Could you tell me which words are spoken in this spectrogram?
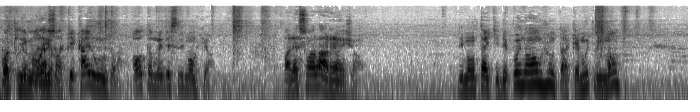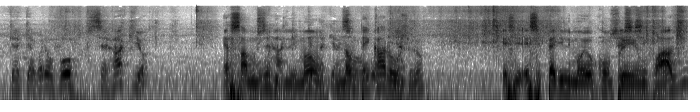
Quanto aqui, limão olha aí? Olha só, aqui cai uns, ó. Olha o tamanho desse limão aqui, ó. Parece uma laranja, ó. Limão tá aqui. Depois nós vamos juntar, que é muito limão. Que aqui agora eu vou serrar aqui, ó. Essa muda de limão não tem caroço, viu? Esse, esse pé de limão eu comprei em um vaso.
